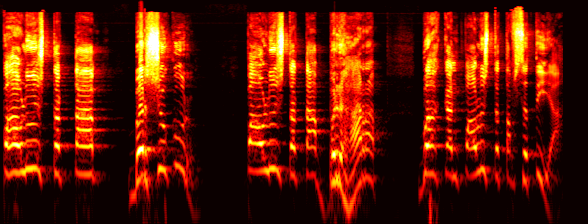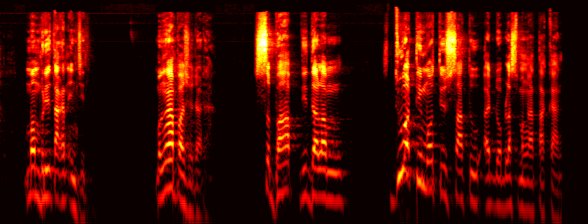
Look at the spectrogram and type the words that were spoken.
Paulus tetap bersyukur. Paulus tetap berharap. Bahkan Paulus tetap setia memberitakan Injil. Mengapa saudara? Sebab di dalam 2 Timotius 1 ayat 12 mengatakan,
